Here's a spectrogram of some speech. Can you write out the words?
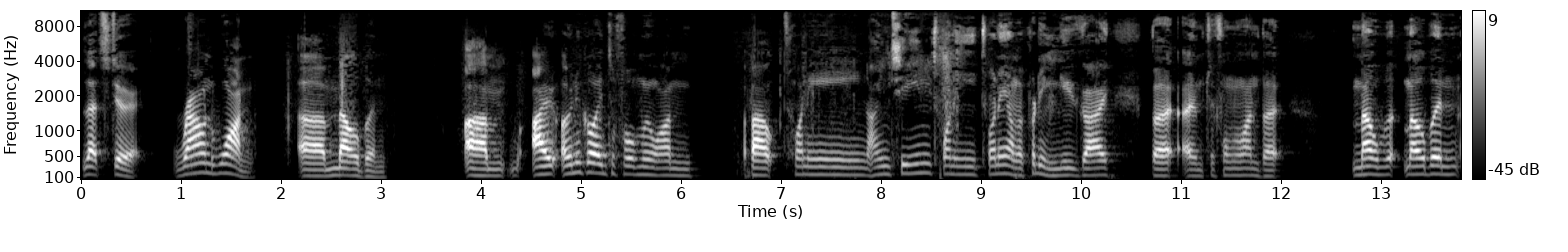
Let's do it. Round one, uh, Melbourne. Um, I only got into Formula One about 2019, 2020. I'm a pretty new guy, but um, to Formula One. But Melbourne, Melbourne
